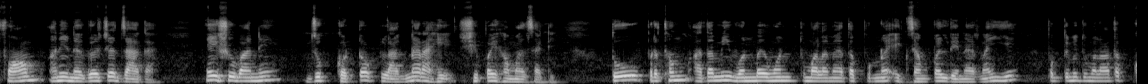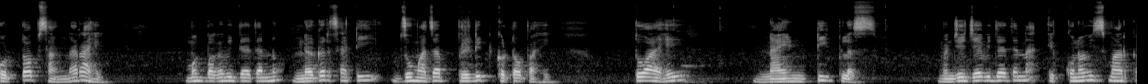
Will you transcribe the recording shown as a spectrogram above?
फॉर्म आणि नगरच्या जागा या हिशोबाने जो कट ऑफ लागणार आहे शिपाई हमालसाठी तो प्रथम आता मी वन बाय वन तुम्हाला मी आता पूर्ण एक्झाम्पल देणार नाही आहे फक्त मी तुम्हाला आता कट ऑफ सांगणार आहे. मग बघा विद्यार्थ्यांना नगरसाठी जो माझा प्रेडिक्ट कट ऑफ आहे तो आहे नाईंटी प्लस म्हणजे ज्या विद्यार्थ्यांना एकोणावीस मार्क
